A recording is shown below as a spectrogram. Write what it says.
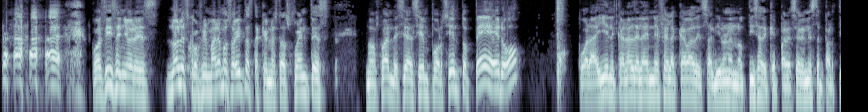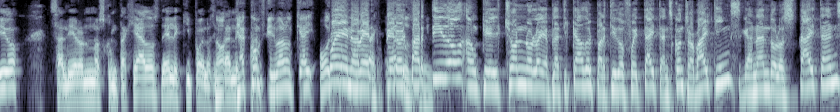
pues sí, señores, no les confirmaremos ahorita hasta que nuestras fuentes nos puedan decir al 100%, pero por ahí en el canal de la NFL acaba de salir una noticia de que parecer en este partido salieron unos contagiados del equipo de los No, Titanes. ya confirmaron que hay ocho Bueno, a ver, pero el partido, aunque el Chon no lo haya platicado, el partido fue Titans contra Vikings, ganando los Titans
